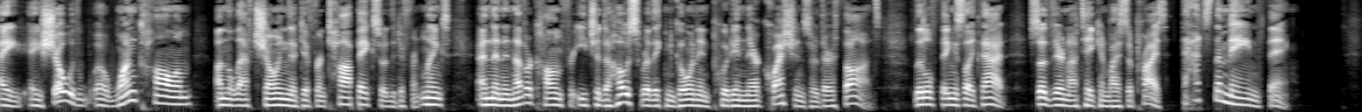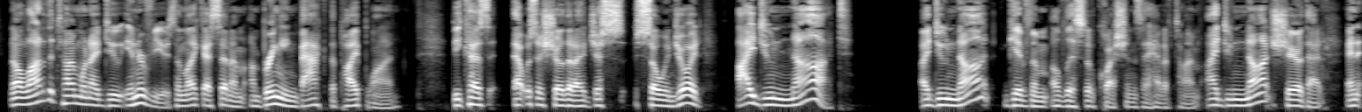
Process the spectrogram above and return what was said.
a, a show with uh, one column on the left showing the different topics or the different links, and then another column for each of the hosts where they can go in and put in their questions or their thoughts, little things like that, so that they're not taken by surprise. That's the main thing. Now, a lot of the time when I do interviews, and like I said, I'm, I'm bringing back the pipeline because that was a show that I just so enjoyed. I do not, I do not give them a list of questions ahead of time. I do not share that. And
